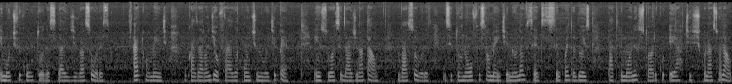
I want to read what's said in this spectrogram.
e modificou toda a cidade de Vassouras. Atualmente, o casarão de Eufrásia continua de pé em sua cidade natal, Vassouras, e se tornou oficialmente em 1952 Patrimônio Histórico e Artístico Nacional.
